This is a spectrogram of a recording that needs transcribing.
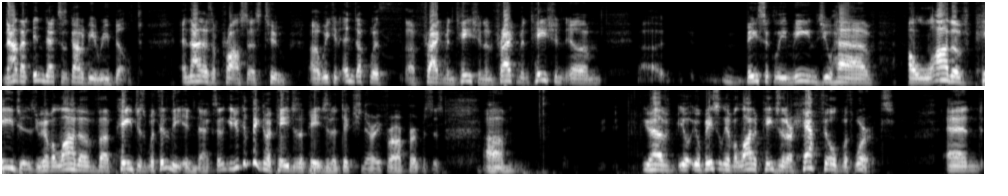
Now that index has got to be rebuilt, and that is a process too. Uh, we can end up with uh, fragmentation, and fragmentation um, uh, basically means you have a lot of pages. You have a lot of uh, pages within the index, and you can think of a page as a page in a dictionary for our purposes. Um, you have you'll, you'll, basically have a lot of pages that are half filled with words, and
